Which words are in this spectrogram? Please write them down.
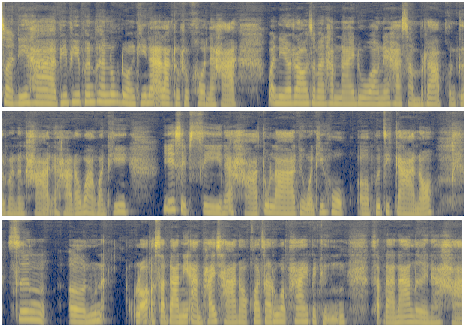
สวัสดีค่ะ พี่ๆเพื่อนๆ ลูกดวงที่น่ารักทุกๆคนนะคะ วันนี้เราจะมาทำนายดวงนะคะสำหรับคนเกิดวันอังคารนะคะ ระหว่างวันที่ 24 นะคะ ตุลาถึงวันที่6เอ่อพฤศจิกาเนาะซึ่งเอ่อนุ่นสัปดาห์นี้อ่านไพ่ช้าเนาะก็จะรวบให้ไปถึงสัปดาห์หน้าเลยนะคะ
